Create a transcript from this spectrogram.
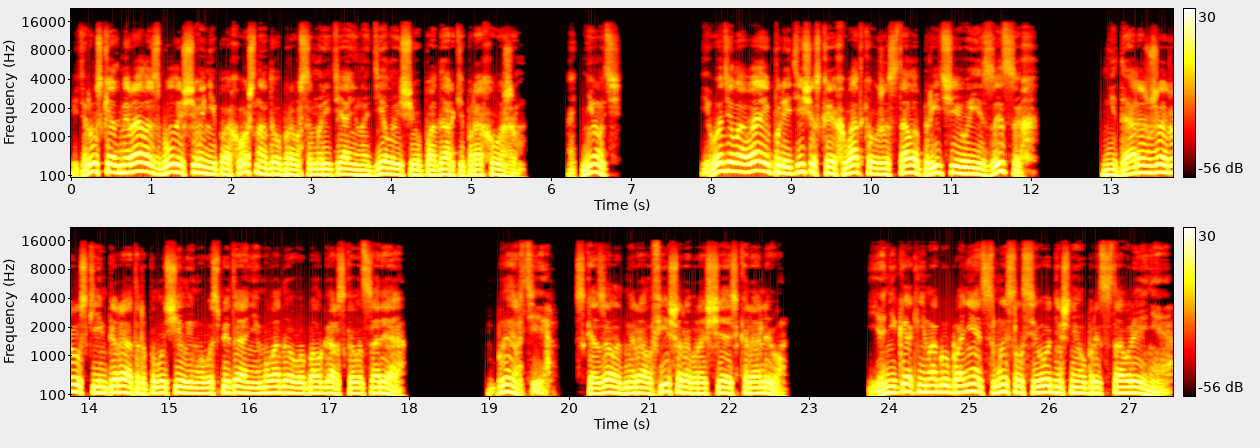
Ведь русский адмирал из будущего не похож на доброго самаритянина, делающего подарки прохожим. Отнюдь. Его деловая и политическая хватка уже стала притчей во языцах. Недаром же русский император получил ему воспитание молодого болгарского царя. «Берти», — сказал адмирал Фишер, обращаясь к королю, — «я никак не могу понять смысл сегодняшнего представления.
